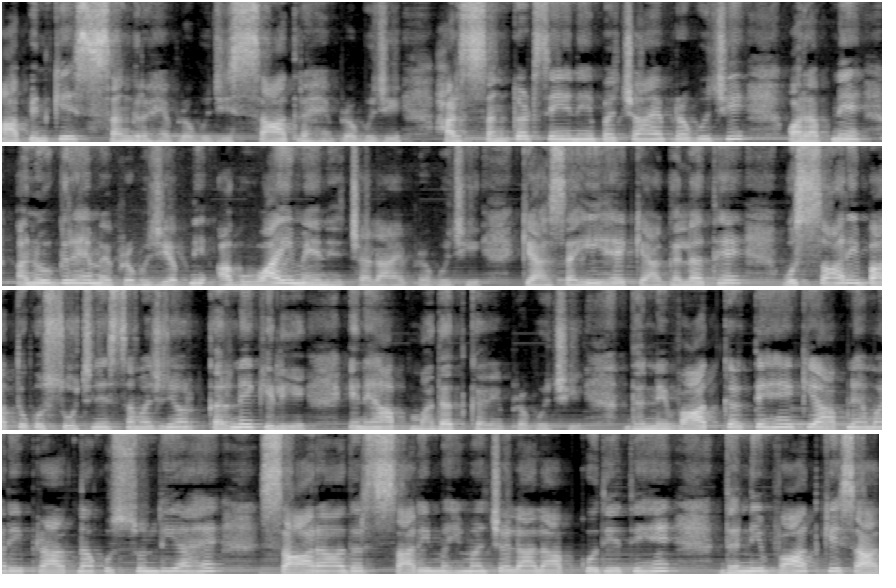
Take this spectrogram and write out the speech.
आप इनके संग रहें प्रभु जी, साथ रहें प्रभु जी। हर संकट से इन्हें बचाएँ प्रभु जी और अपने अनुग्रह में प्रभु जी, अपनी अगुवाई में इन्हें चलाएँ प्रभु जी। क्या सही है, क्या गलत है, वो सारी बातों को सोचने, समझने और करने के लिए इन्हें आप मदद करें प्रभु जी। धन्यवाद करते हैं कि आपने हमारी प्रार्थना को सुन लिया है। सारा आदर, सारी महिमा जलाल आपको देते हैं। धन्यवाद के साथ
